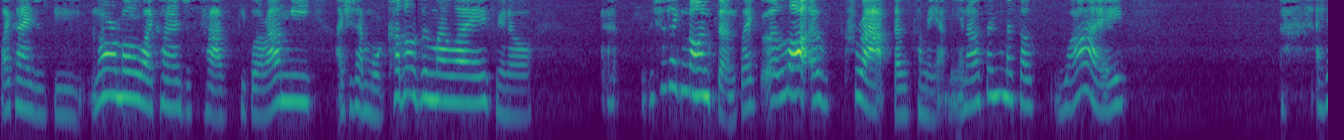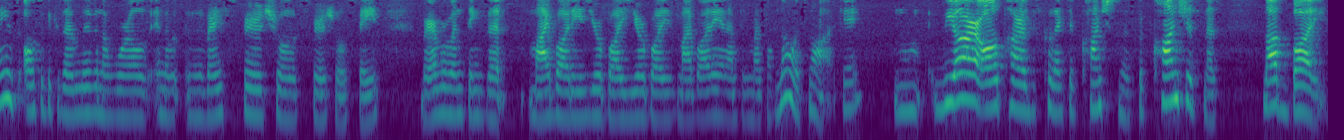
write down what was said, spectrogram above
Why can't I just be normal? Why can't I just have people around me? I should have more cuddles in my life, you know. It's just like nonsense, like a lot of crap that was coming at me. And I was saying to myself, why I think it's also because I live in a world in a, in a very spiritual spiritual space where everyone thinks that my body is your body, your body is my body, and I'm thinking to myself, no, it's not. Okay, mm, we are all part of this collective consciousness, but consciousness, not body.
